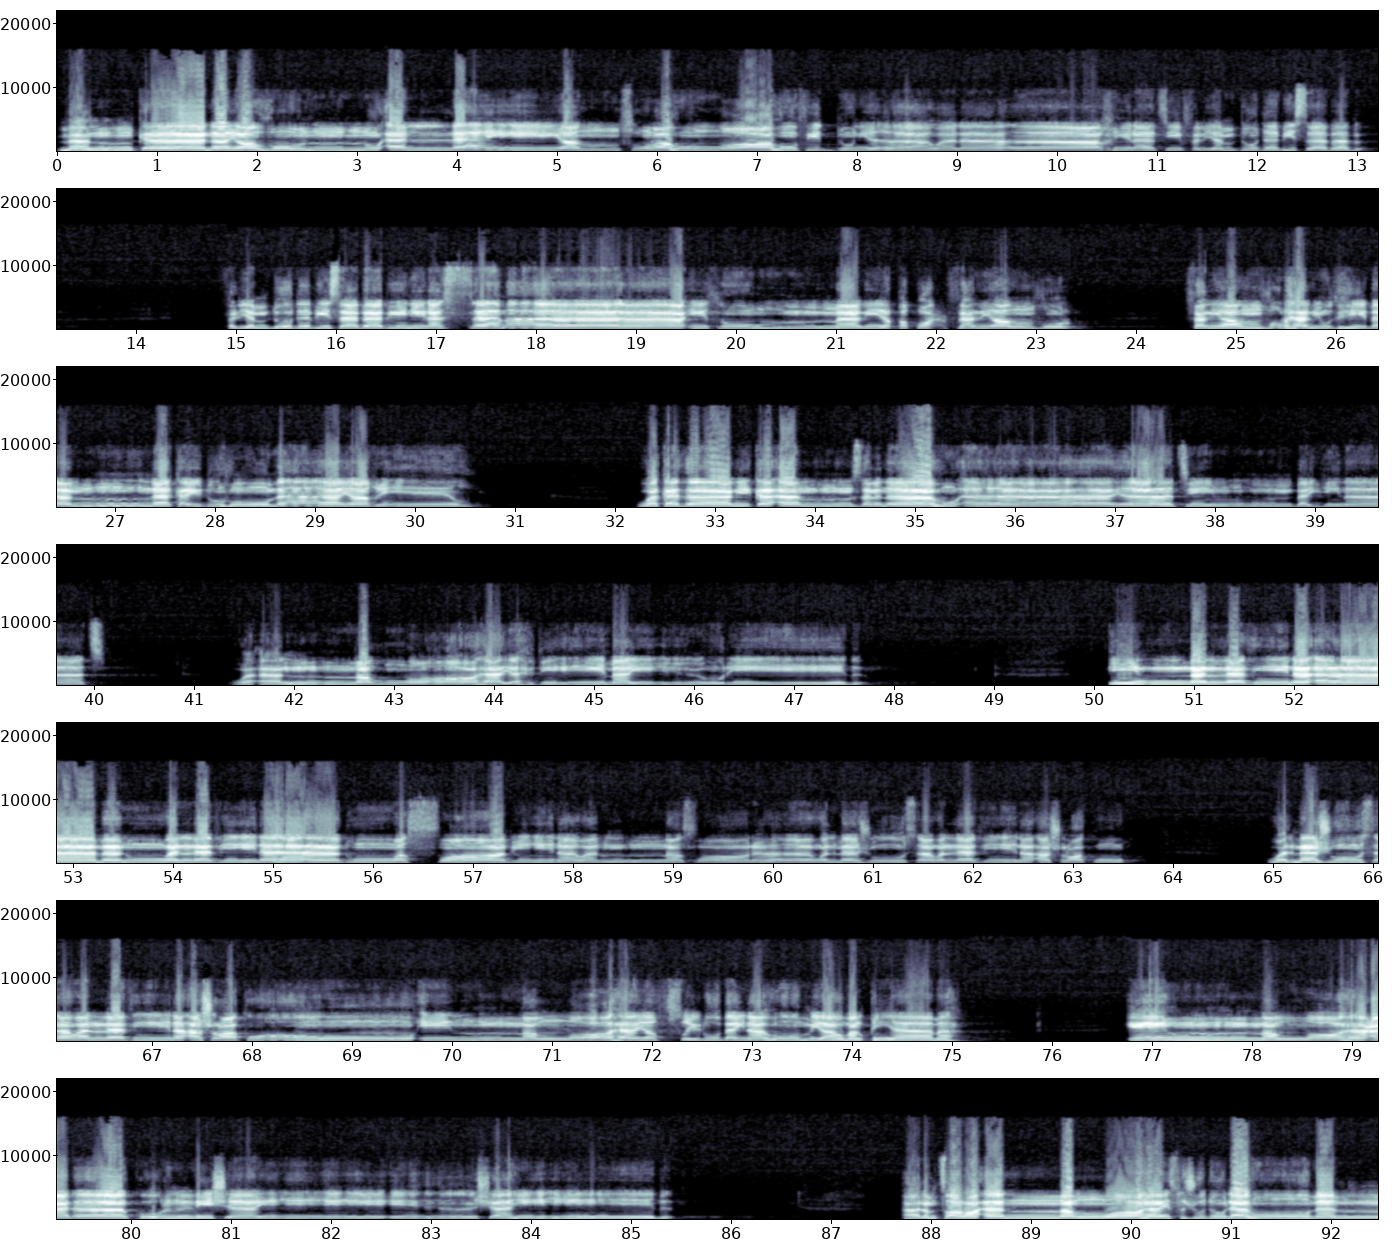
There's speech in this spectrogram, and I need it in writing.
من كان يظن أن لن ينصره الله في الدنيا والآخرة فليمدد بسبب فليمدد بسبب إلى السماء ثم ليقطع فلينظر فلينظر هل يذهبن كيده ما يغيظ. وكذلك أنزلناه آيات بينات. وأن الله يهدي من يريد. إن الذين آمنوا والذين هادوا والصابين والنصارى والمجوس والذين أشركوا والمجوس والذين أشركوا إن الله يفصل بينهم يوم القيامة إن الله على كل شيء شهيد. ألم تر أن الله يسجد له من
